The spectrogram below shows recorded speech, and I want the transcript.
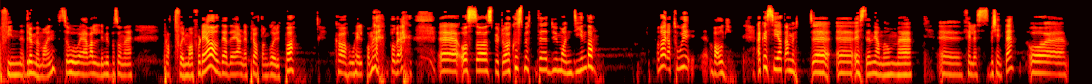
å finne drømmemannen, så hun er veldig mye på sånne plattformer for det. Da, det det gjerne pratene går ut på. Hva hun holder på med på det. Uh, og så spurte hun hvordan møtte du mannen din, da? Og da har jeg to valg. Jeg kan si at jeg møtte eh, Øystein gjennom eh, felles bekjente, og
